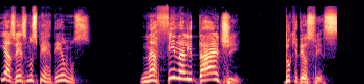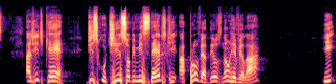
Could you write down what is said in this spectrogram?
E às vezes nos perdemos na finalidade do que Deus fez. A gente quer discutir sobre mistérios que aprove a Deus não revelar, e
